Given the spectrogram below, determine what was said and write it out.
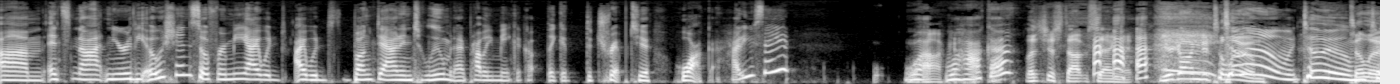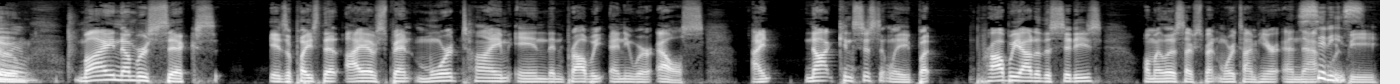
Um, it's not near the ocean, so for me, I would I would bunk down in Tulum, and I'd probably make a like a, the trip to Oaxaca. How do you say it? Oaxaca. Oaxaca. Let's just stop saying it. You're going to Tulum. Tulum. Tulum. Tulum. My number six is a place that I have spent more time in than probably anywhere else. I not consistently, but probably out of the cities on my list, I've spent more time here, and that would be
